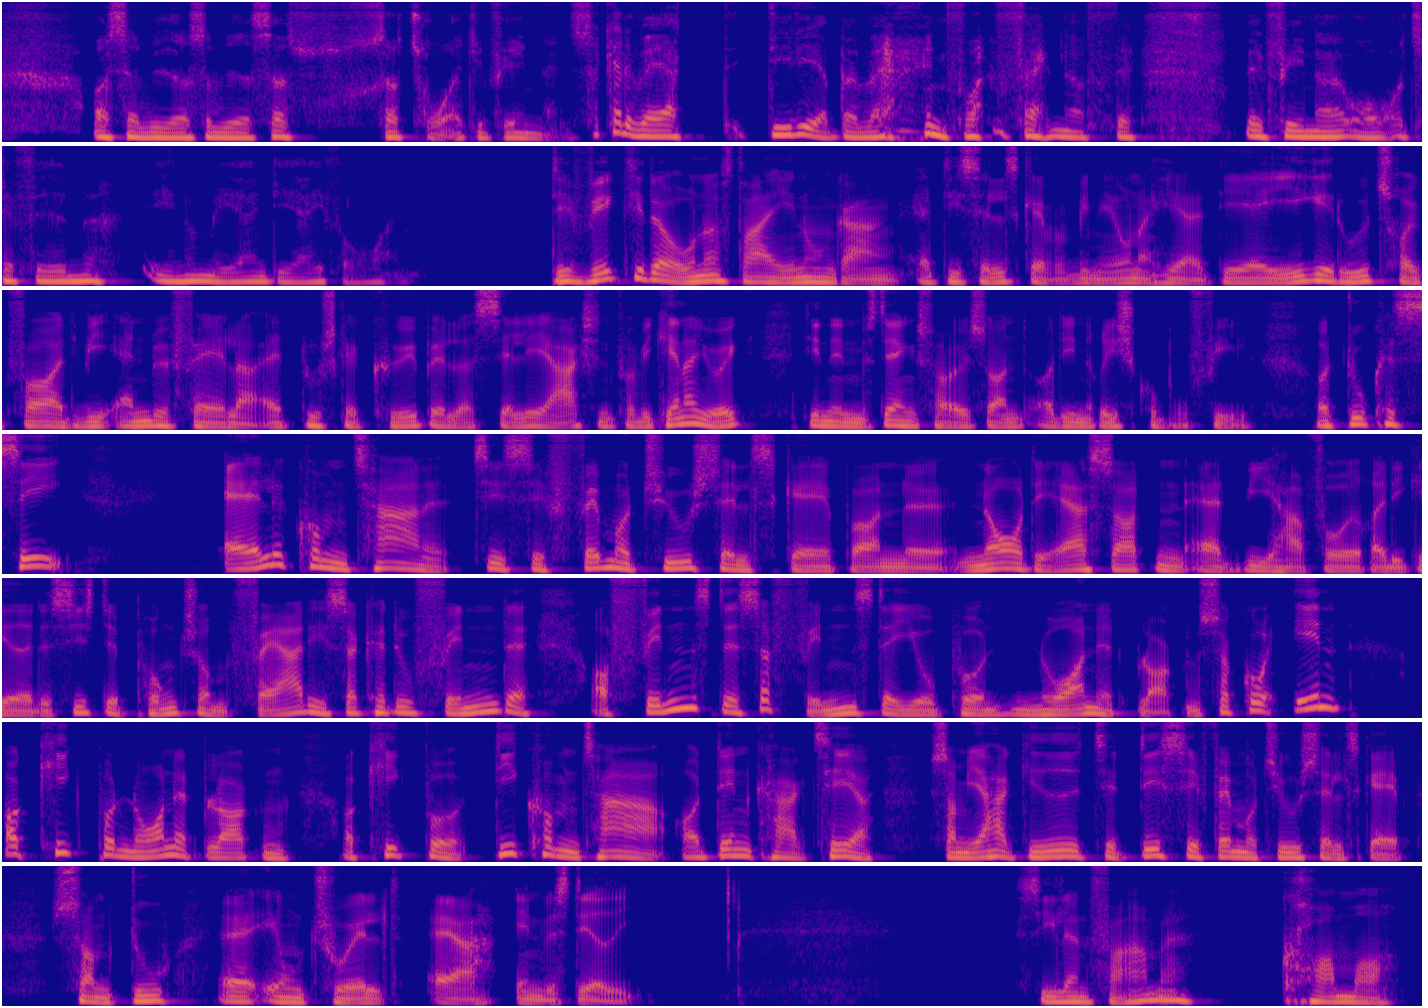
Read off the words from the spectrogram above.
og så videre, og så videre. Så, så tror jeg, de finder. Så kan det være, at de der Bavarian folk finder, finder over til fedme endnu mere, end de er i forvejen. Det er vigtigt at understrege endnu en gang, at de selskaber, vi nævner her, det er ikke et udtryk for, at vi anbefaler, at du skal købe eller sælge aktien, for vi kender jo ikke din investeringshorisont og din risikoprofil. Og du kan se alle kommentarerne til C25-selskaberne, når det er sådan, at vi har fået redigeret det sidste punktum færdigt, så kan du finde det. Og findes det, så findes det jo på Nordnet-bloggen. Så gå ind og kig på Nordnet-bloggen og kig på de kommentarer og den karakter, som jeg har givet til det C25-selskab, som du øh, eventuelt er investeret i. Silan Pharma kommer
